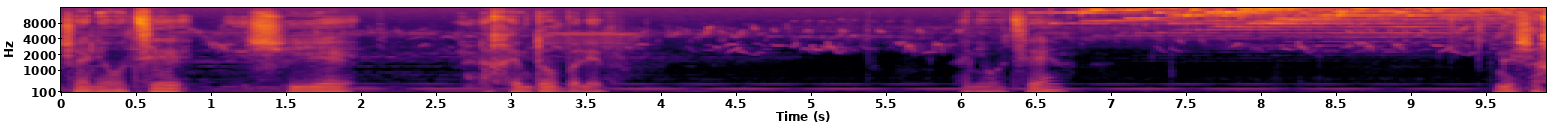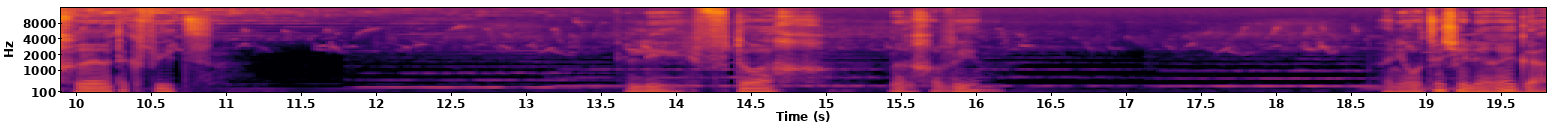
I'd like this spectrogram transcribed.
שאני רוצה שיהיה לכם טוב בלב. אני רוצה לשחרר את הקפיץ לפתוח מרחבים, אני רוצה שלרגע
